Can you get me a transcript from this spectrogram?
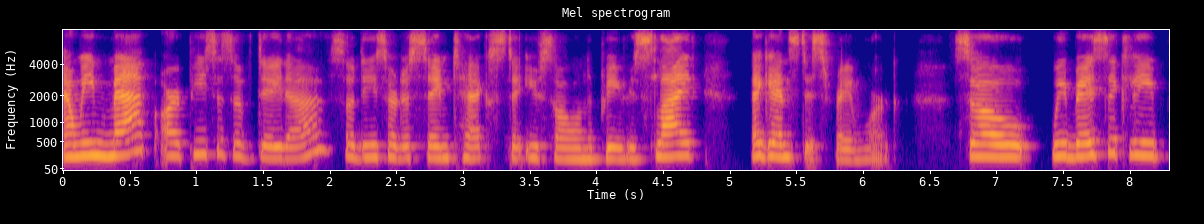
and we map our pieces of data. So these are the same texts that you saw on the previous slide against this framework. So we basically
